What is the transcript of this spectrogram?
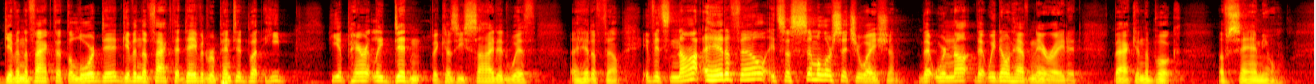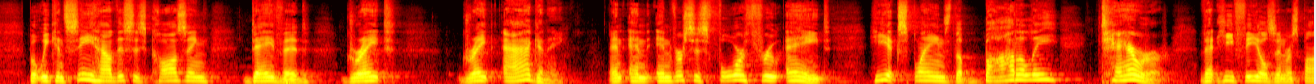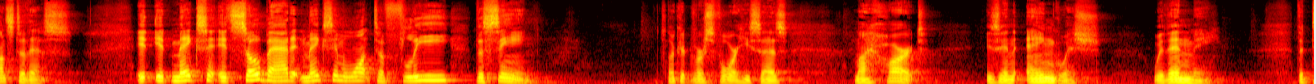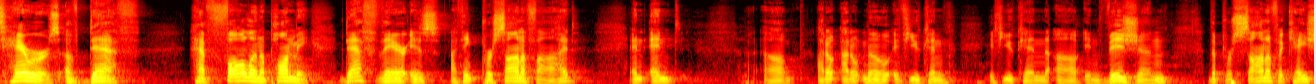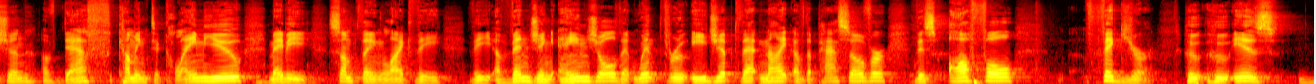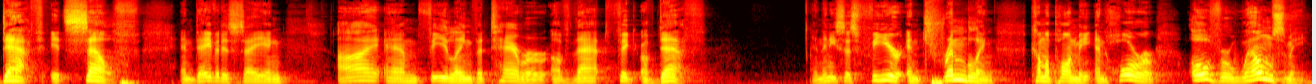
given the fact that the Lord did, given the fact that David repented, but he, he apparently didn't because he sided with Ahithophel. If it's not Ahithophel, it's a similar situation that, we're not, that we don't have narrated back in the book of Samuel. But we can see how this is causing David great, great agony. And, and in verses 4 through 8, he explains the bodily terror that he feels in response to this. It, it makes it, it's so bad, it makes him want to flee the scene. Look at verse 4. He says, My heart is in anguish within me. The terrors of death have fallen upon me. Death there is, I think, personified. And, and um, I, don't, I don't know if you can, if you can uh, envision the personification of death coming to claim you. Maybe something like the, the avenging angel that went through Egypt that night of the Passover, this awful figure who, who is death itself. And David is saying, I am feeling the terror of that figure of death. And then he says, Fear and trembling come upon me, and horror overwhelms me.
